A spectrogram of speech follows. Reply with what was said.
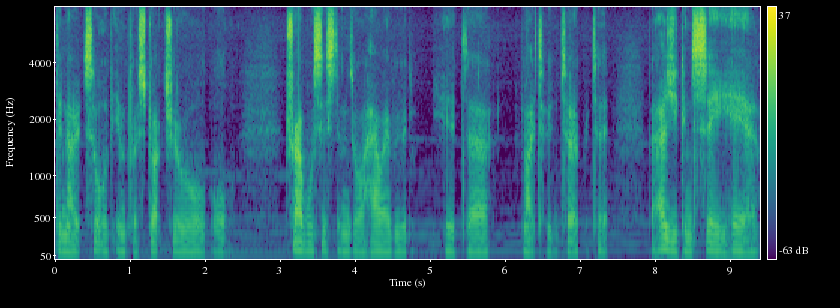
denote sort of infrastructure or, or travel systems or however you'd, you'd uh, like to interpret it. But as you can see here,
